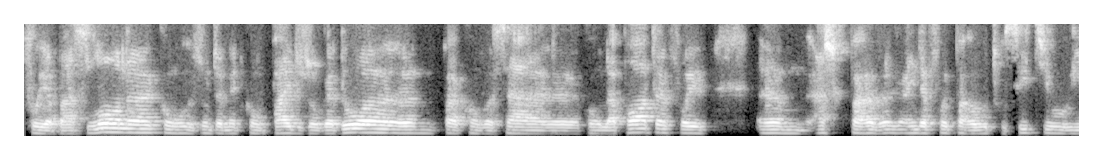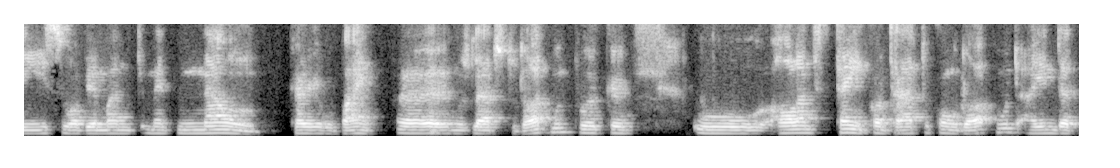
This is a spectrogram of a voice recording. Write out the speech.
foi a Barcelona, com, juntamente com o pai do jogador, para conversar uh, com o Laporta. Foi, um, acho que para, ainda foi para outro sítio e isso, obviamente, não caiu bem uh, nos lados do Dortmund, porque o Holland tem contrato com o Dortmund ainda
